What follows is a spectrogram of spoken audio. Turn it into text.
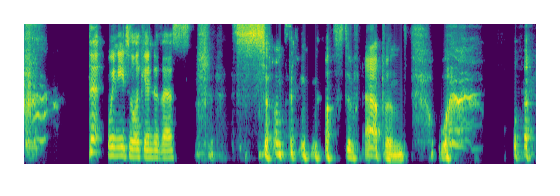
we need to look into this. something must have happened. What, what-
